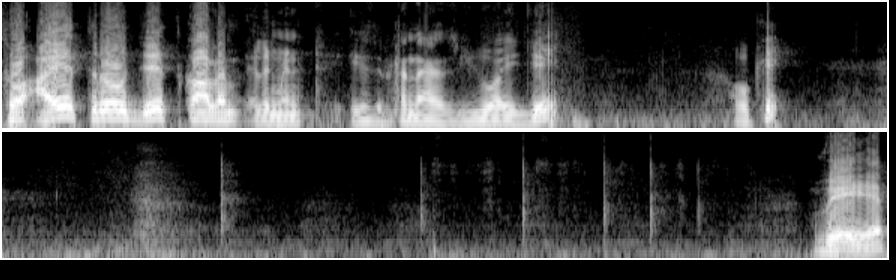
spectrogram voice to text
So, ith row jth column element is written as u i j okay. where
